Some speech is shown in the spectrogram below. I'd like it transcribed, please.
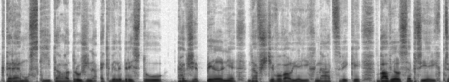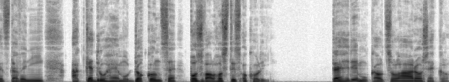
kterému skýtala družina ekvilibristů, takže pilně navštěvoval jejich nácviky, bavil se při jejich představení a ke druhému dokonce pozval hosty z okolí. Tehdy mu Calcoláro řekl,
